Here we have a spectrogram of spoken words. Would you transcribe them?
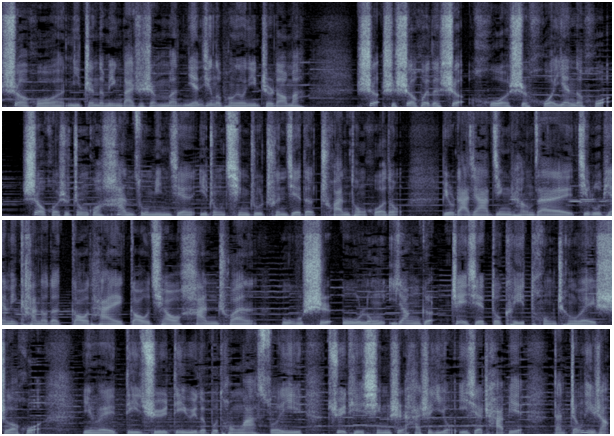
社火，你真的明白是什么吗？年轻的朋友，你知道吗？社是社会的社，火是火焰的火。社火是中国汉族民间一种庆祝春节的传统活动，比如大家经常在纪录片里看到的高台、高跷、汉传、舞狮、舞龙、秧歌，这些都可以统称为社火。因为地区地域的不同啊，所以具体形式还是有一些差别，但整体上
